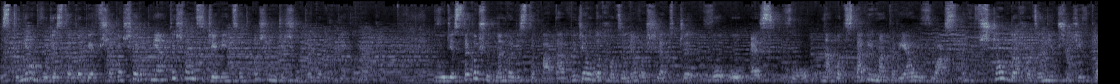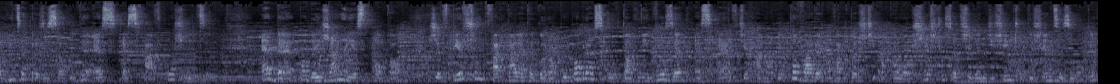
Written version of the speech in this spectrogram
z dnia 21 sierpnia 1982 roku. 27 listopada Wydział Dochodzeniowo-Śledczy WUSW na podstawie materiałów własnych wszczął dochodzenie przeciwko wiceprezesowi GSSH w Kłośnicy. EB podejrzane jest o to, że w pierwszym kwartale tego roku pobrał z hurtowni WZSR w Ciechanowie towary o wartości około 670 tysięcy złotych,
